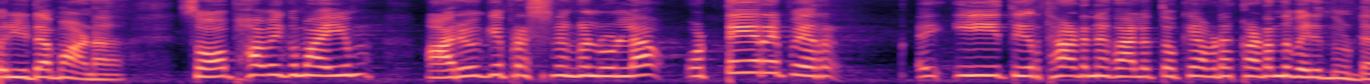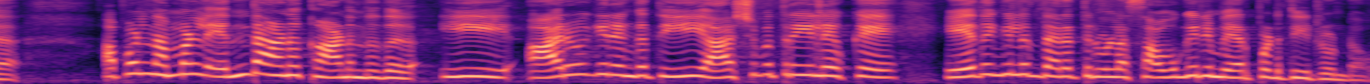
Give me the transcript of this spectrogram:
ഒരിടമാണ്. സ്വാഭാവികമായും ആരോഗ്യ പ്രശ്നങ്ങളുള്ള ഒട്ടേറെ പേർ ഈ തീർത്ഥാടന കാലത്തൊക്കെ അവിടെ കടന്നു വരുന്നുണ്ട്. അപ്പോൾ നമ്മൾ എന്താണ് കാണുന്നത്? ഈ ആരോഗ്യരംഗത്ത് ഈ ആശുപത്രിയിലൊക്കെ ഏതെങ്കിലും തരത്തിലുള്ള സൗകര്യം ഏർപ്പെടുത്തിയിട്ടുണ്ടോ?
